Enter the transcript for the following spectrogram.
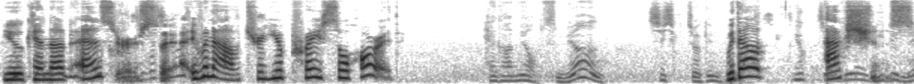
you cannot answer, even after you pray so hard without actions.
